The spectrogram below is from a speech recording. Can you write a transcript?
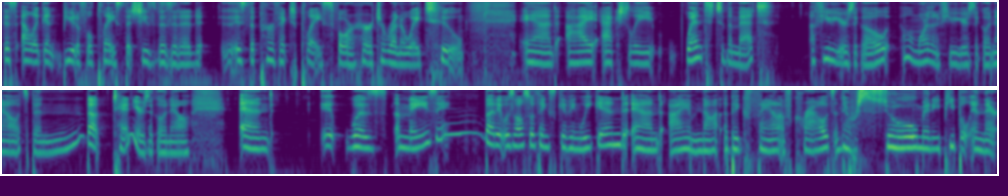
this elegant, beautiful place that she's visited is the perfect place for her to run away to. And I actually went to the Met a few years ago. Oh, more than a few years ago now. It's been about 10 years ago now. And it was amazing but it was also Thanksgiving weekend, and I am not a big fan of crowds, and there were so many people in there.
